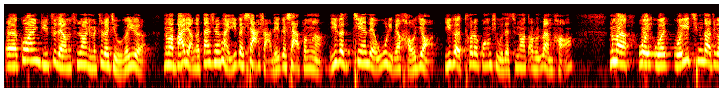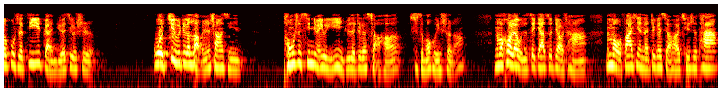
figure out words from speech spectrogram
呃，公安局住在我们村庄里面住了九个月，那么把两个单身汉一个吓傻了，一个吓疯了，一个天天在屋里面嚎叫，一个拖着光屁股在村庄到处乱跑。那么我我我一听到这个故事，第一感觉就是，我既为这个老人伤心，同时心里面又隐隐觉得这个小孩是怎么回事了。那么后来我就在家做调查，那么我发现呢，这个小孩其实他，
